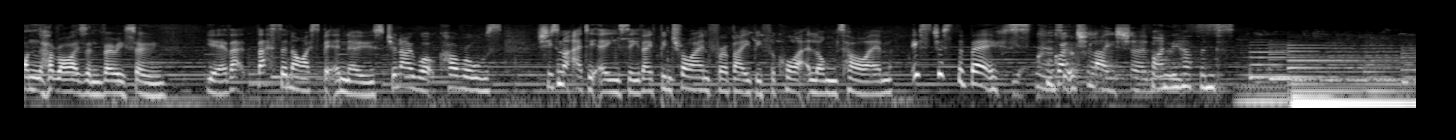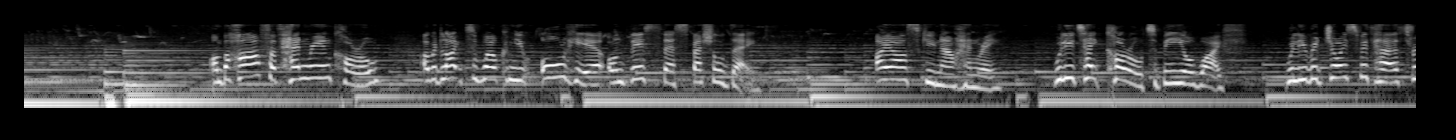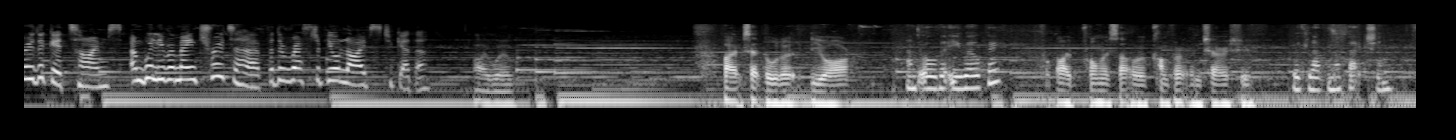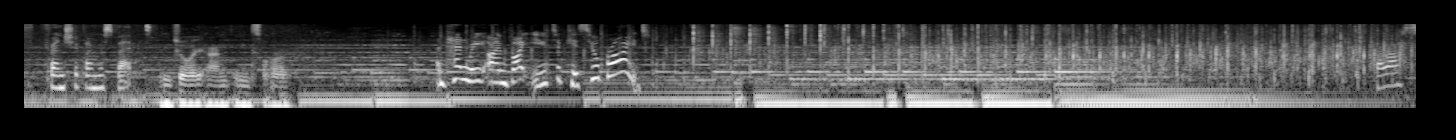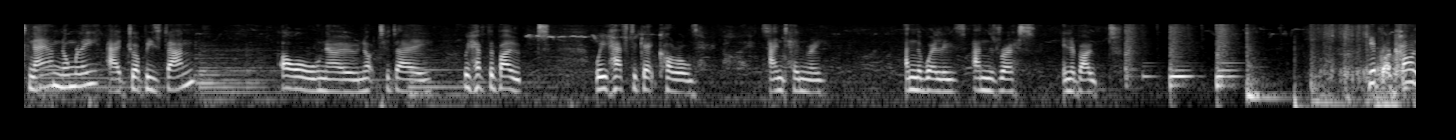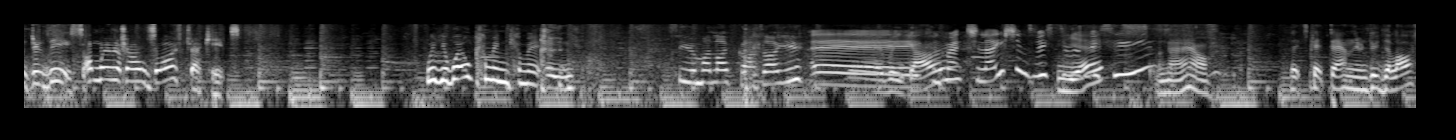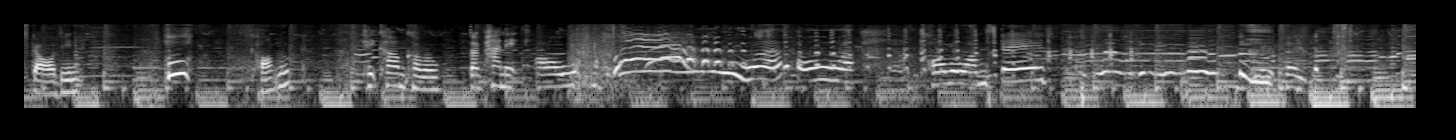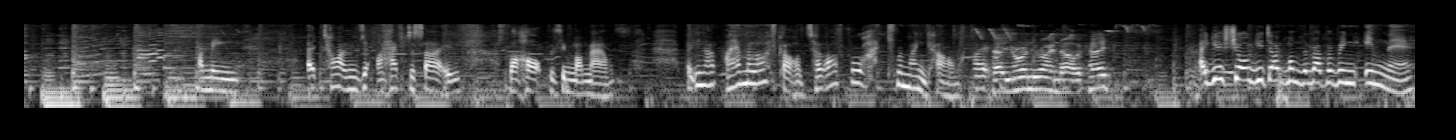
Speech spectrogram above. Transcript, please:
on the horizon very soon. Yeah, that, that's a nice bit of news. Do you know what? Coral's, she's not had it easy. They've been trying for a baby for quite a long time. It's just the best. Congratulations. Finally happened. Behalf of Henry and Coral, I would like to welcome you all here on this, their special day. I ask you now, Henry, Will you take Coral to be your wife? Will you rejoice with her through the good times? And will you remain true to her for the rest of your lives together? I will. I accept all that you are. And all that you will be, I promise that I will comfort and cherish you with love and affection, friendship and respect. in joy and in sorrow. And Henry, I invite you to kiss your bride. For us now, normally, our job is done. Oh no, not today. We have the boat. We have to get Coral and Henry and the wellies and the dress in a boat. Yeah, but I can't do this. I'm wearing a child's life jacket. We're your welcoming committee. So you're my lifeguards, are you? there we go. Congratulations, Mr. Yes. and Mrs. Now, let's get down there and do the lifeguarding. Can't look. Keep calm, Coral. Don't panic. Oh, oh, oh, Coral, I'm scared. I mean, at times I have to say my heart was in my mouth. But you know, I am a lifeguard, so after all, I had to remain calm. Hey, you're on your own now, okay? Are you sure you don't want the rubber ring in there?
